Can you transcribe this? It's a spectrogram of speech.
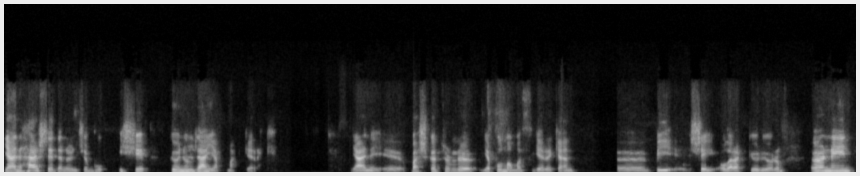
Yani her şeyden önce bu işi gönülden yapmak gerek. Yani e, başka türlü yapılmaması gereken e, bir şey olarak görüyorum. Örneğin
